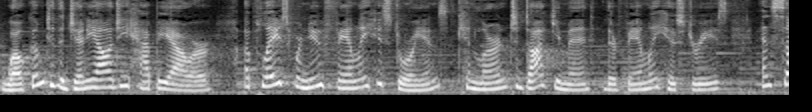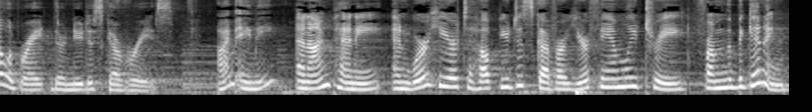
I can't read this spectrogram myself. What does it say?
Welcome to the Genealogy Happy Hour, a place where new family historians can learn to document their family histories and celebrate their new discoveries. I'm Amy. And I'm Penny, and we're here to help you discover your family tree from the beginning.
